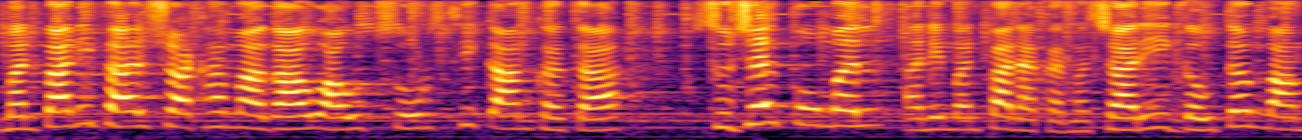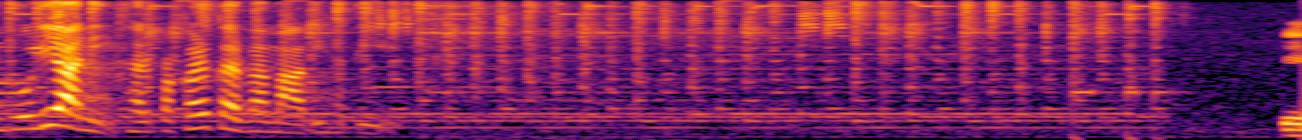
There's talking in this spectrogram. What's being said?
મનપાની ફાયર શાખામાં અગાઉ આઉટસોર્સથી કામ કરતા સુજલ પોમલ અને મનપાના કર્મચારી ગૌતમ બાંભોલિયાની ધરપકડ કરવામાં આવી હતી. એ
